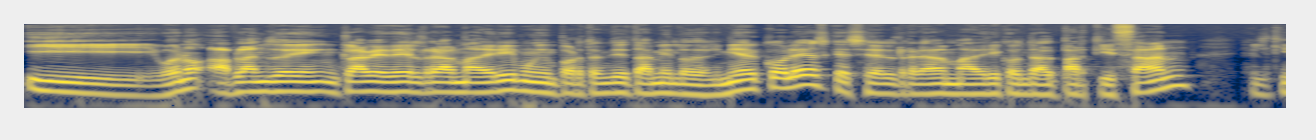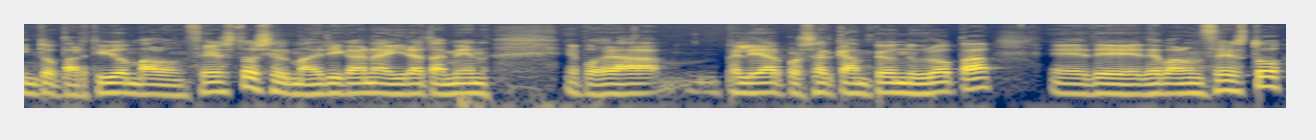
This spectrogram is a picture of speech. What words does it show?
Y bueno, hablando de- en clave del Real Madrid, muy importante también lo del miércoles, que es el Real Madrid contra el Partizan, el quinto partido en baloncesto. Si el Madrid gana, irá también, eh, podrá pelear por ser campeón de Europa eh, de, baloncesto.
